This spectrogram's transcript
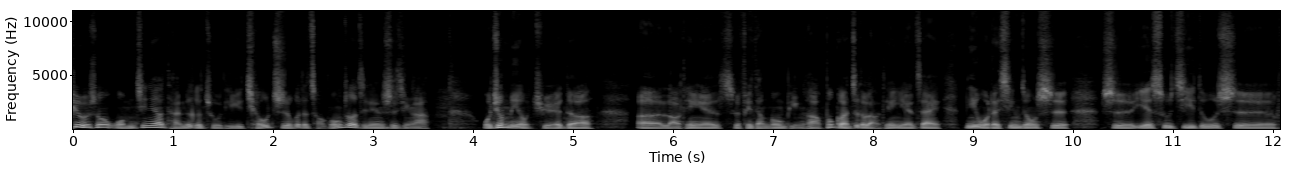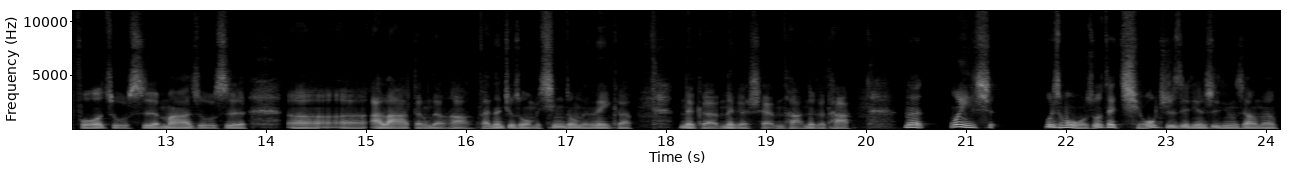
譬如说，我们今天要谈这个主题，求职或者找工作这件事情啊，我就没有觉得。呃，老天爷是非常公平哈，不管这个老天爷在你我的心中是是耶稣基督是佛祖是妈祖是呃呃阿拉等等哈，反正就是我们心中的那个那个那个神哈，那个他。那为什为什么我说在求职这件事情上呢？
